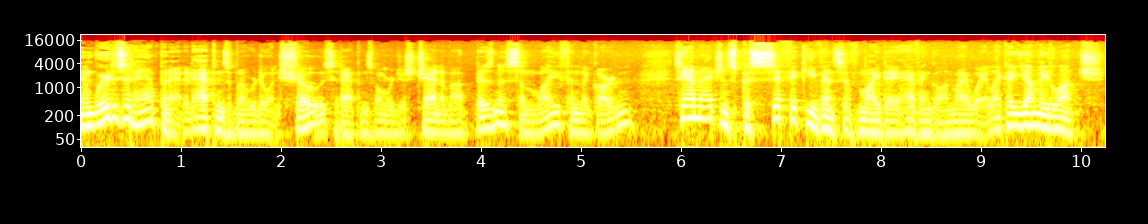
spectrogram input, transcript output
And where does it happen at? It happens when we're doing shows, it happens when we're just chatting about business and life in the garden. See, I imagine specific events of my day having gone my way, like a yummy lunch,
